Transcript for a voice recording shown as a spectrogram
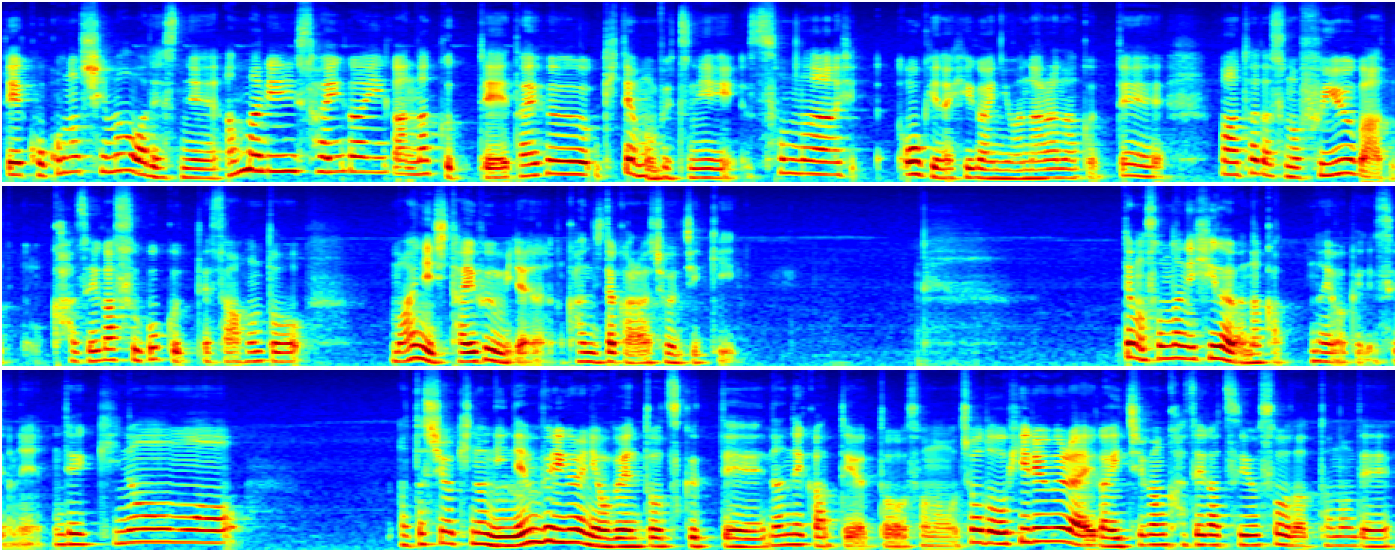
でここの島はですねあんまり災害がなくって台風来ても別にそんな大きな被害にはならなくってまあただその冬が風がすごくってさ本当毎日台風みたいな感じだから正直。でもそんなに被害はなかないわけですよね。で昨日も私は昨日2年ぶりぐらいにお弁当を作ってなんでかっていうとそのちょうどお昼ぐらいが一番風が強そうだったので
